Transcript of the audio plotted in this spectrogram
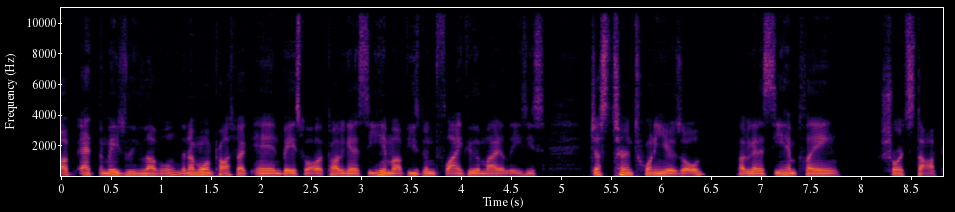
up at the major league level, the number one prospect in baseball. We're probably going to see him up. He's been flying through the minor leagues. He's just turned 20 years old. Probably going to see him playing shortstop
